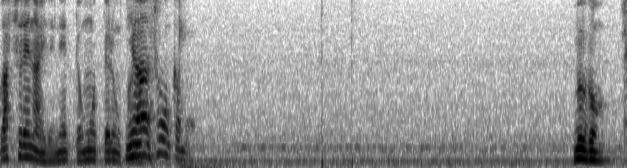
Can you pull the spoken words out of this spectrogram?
忘れないでねって思ってるんかにな。いやーそうかも。無言。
